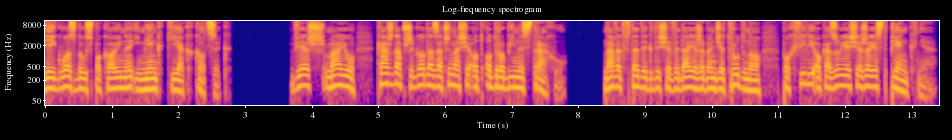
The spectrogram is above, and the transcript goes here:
Jej głos był spokojny i miękki jak kocyk. Wiesz, Maju, każda przygoda zaczyna się od odrobiny strachu. Nawet wtedy, gdy się wydaje, że będzie trudno, po chwili okazuje się, że jest pięknie.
